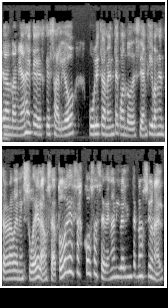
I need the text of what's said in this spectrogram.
andamiaje que, que salió públicamente cuando decían que iban a entrar a Venezuela. O sea, todas esas cosas se ven a nivel internacional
